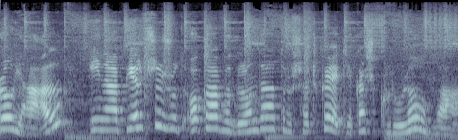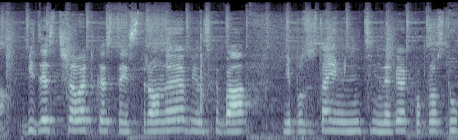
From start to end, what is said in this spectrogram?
Royal i na pierwszy rzut oka wygląda troszeczkę jak jakaś królowa. Widzę strzałeczkę z tej strony, więc chyba nie pozostaje mi nic innego jak po prostu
